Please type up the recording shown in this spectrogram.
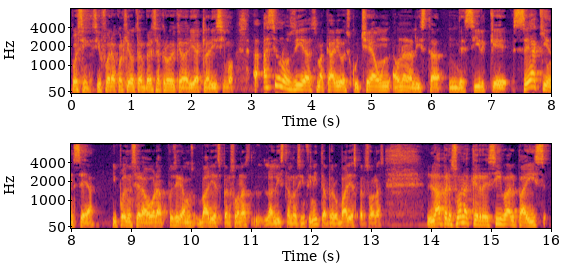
Pues sí, si fuera cualquier otra empresa creo que quedaría clarísimo. Hace unos días, Macario, escuché a un, a un analista decir que sea quien sea, y pueden ser ahora, pues digamos, varias personas, la lista no es infinita, pero varias personas, la persona que reciba al país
